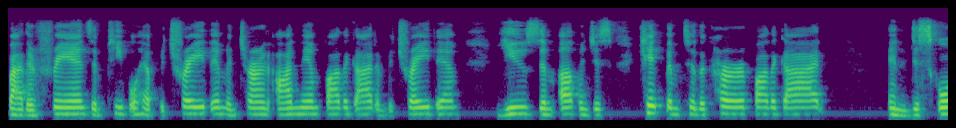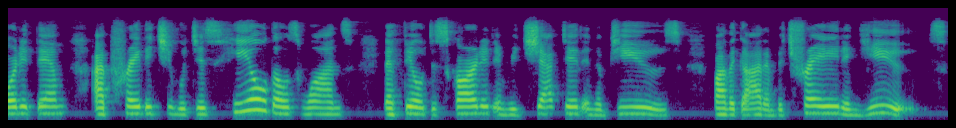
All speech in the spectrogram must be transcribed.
by their friends, and people have betrayed them and turned on them, Father God, and betrayed them used them up and just kicked them to the curb, Father God, and discarded them. I pray that you would just heal those ones that feel discarded and rejected and abused, Father God, and betrayed and used,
